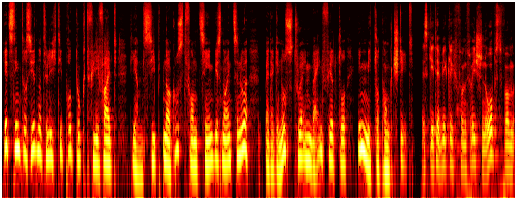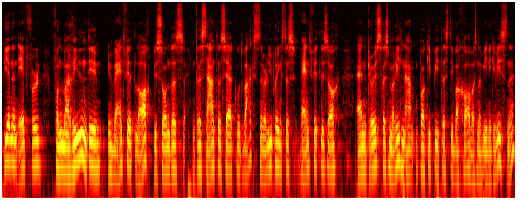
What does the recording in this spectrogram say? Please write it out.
Jetzt interessiert natürlich die Produktvielfalt, die am 7. August von 10 bis 19 Uhr bei der Genusstour im Weinviertel im Mittelpunkt steht. Es geht ja wirklich von frischem Obst, von Birnen, Äpfeln, von Marillen, die im Weinviertel auch besonders interessant und sehr gut wachsen, weil übrigens das Weinviertel ist auch ein größeres Marillenanbaugebiet als die Wachau, was nur wenige wissen. Ne?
